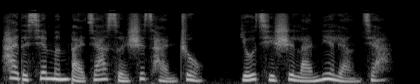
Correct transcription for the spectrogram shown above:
害得仙门百家损失惨重。尤其是蓝聂两家，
